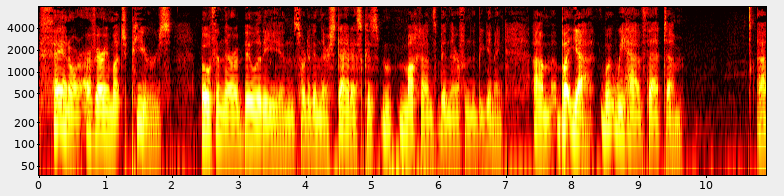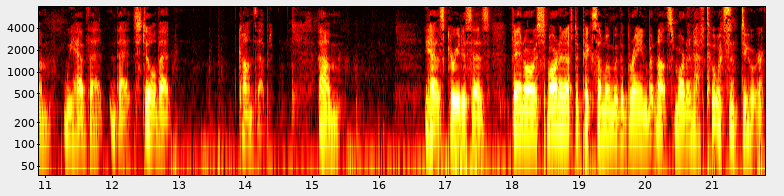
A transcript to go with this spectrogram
Feanor are very much peers both in their ability and sort of in their status, because Mahtan's been there from the beginning. Um, but yeah, we have that. Um, um, we have that that still that concept. Um, yes, Karita says Feanor is smart enough to pick someone with a brain, but not smart enough to listen to her.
